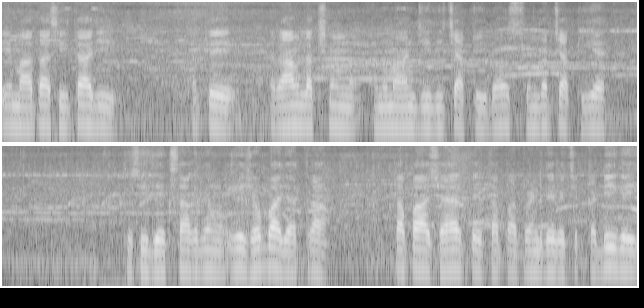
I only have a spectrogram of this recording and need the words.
ਇਹ ਮਾਤਾ ਸੀਤਾ ਜੀ ਅਤੇ ਰਾਮ ਲਕਸ਼ਮਣ ਹਨੂਮਾਨ ਜੀ ਦੀ ਝਾਕੀ, ਬਹੁਤ ਸੁੰਦਰ ਝਾਕੀ ਹੈ। ਤੁਸੀਂ ਦੇਖ ਸਕਦੇ ਹੋ, ਇਹ ਸ਼ੋਭਾ ਯਾਤਰਾ ਤਪਾ ਸ਼ਹਿਰ ਤੇ ਤਪਾ ਪਿੰਡ ਦੇ ਵਿੱਚ ਕੱਢੀ ਗਈ,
